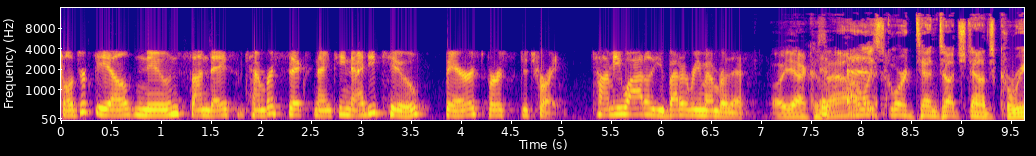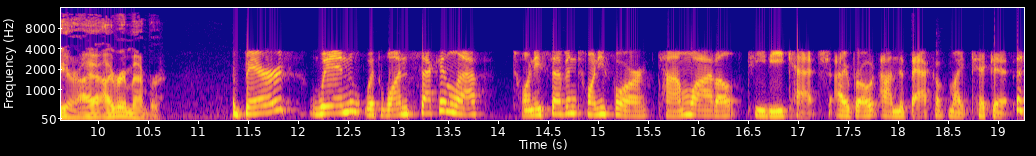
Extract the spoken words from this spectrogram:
Soldier Field, noon, Sunday, September 6, 1992, Bears versus Detroit. Tommy Waddle, you better remember this. oh yeah, because I only scored ten touchdowns career. I, I remember. Bears win with one second left, 27 24. Tom Waddle, TD catch. I wrote on the back of my ticket.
